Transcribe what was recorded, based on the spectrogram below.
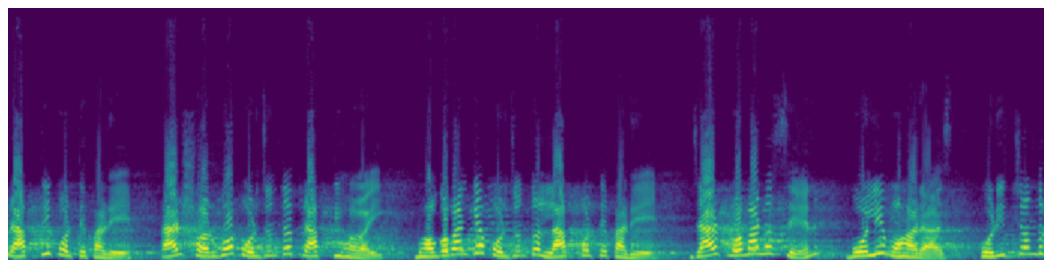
প্রাপ্তি করতে পারে। তার স্বর্গ পর্যন্ত প্রাপ্তি হয়, ভগবানকে পর্যন্ত লাভ করতে পারে। যার প্রমাণ হচ্ছেন বলি মহারাজ, হরিশ্চন্দ্র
